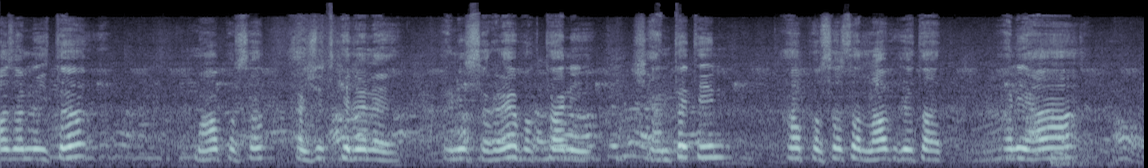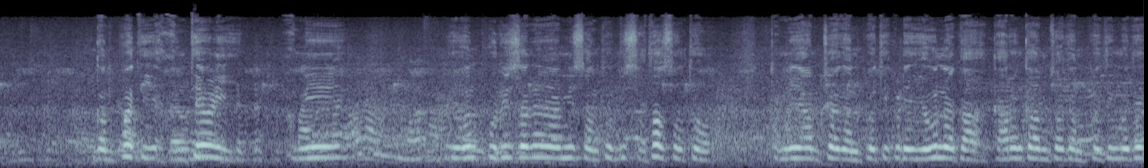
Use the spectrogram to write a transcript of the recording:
आज आम्ही इथं महाप्रसाद आयोजित केलेला आहे. आणि सगळ्या भक्तांनी शांततेने हा प्रसादाचा लाभ घेतात. आणि हा गणपती अंत्यवेळी आम्ही इव्हन पोलिसांना आम्ही सांगतो मी स्वतःच होतो तुम्ही आमच्या गणपतीकडे येऊ नका कारण का आमच्या गणपतीमध्ये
